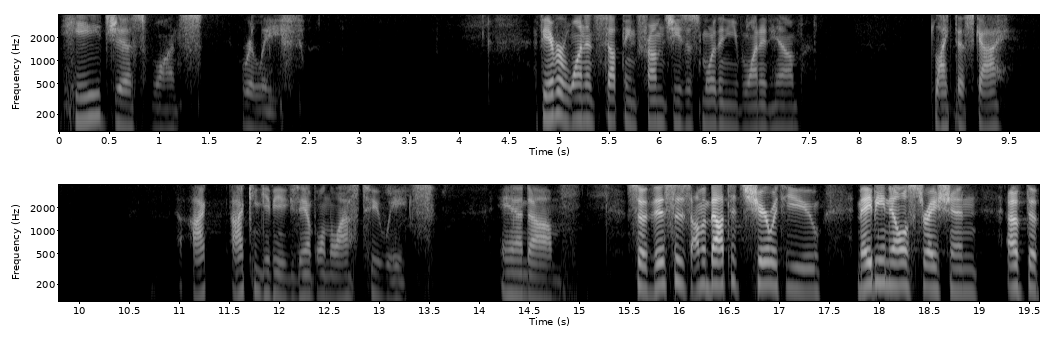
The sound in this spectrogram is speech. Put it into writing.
He just wants relief. Have you ever wanted something from Jesus more than you've wanted him? Like this guy? I, I can give you an example in the last two weeks. And um, so, this is, I'm about to share with you maybe an illustration of the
